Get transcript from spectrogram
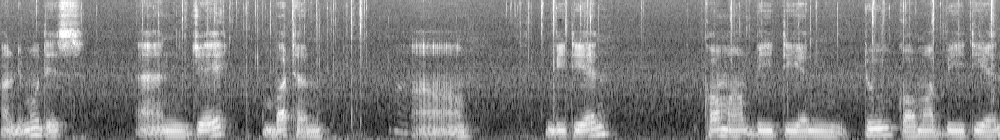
I'll remove this and J button uh, btn comma btn 2 comma btn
